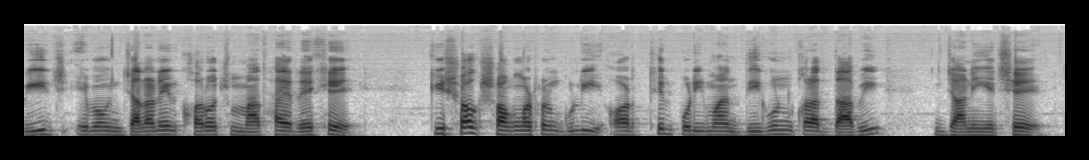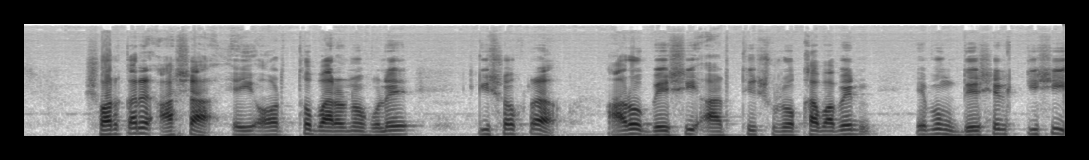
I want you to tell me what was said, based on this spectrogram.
বীজ এবং জ্বালানির খরচ মাথায় রেখে কৃষক সংগঠনগুলি অর্থের পরিমাণ দ্বিগুণ করার দাবি জানিয়েছে। সরকারের আশা এই অর্থ বাড়ানো হলে কৃষকরা আরও বেশি আর্থিক সুরক্ষা পাবেন এবং দেশের কৃষি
